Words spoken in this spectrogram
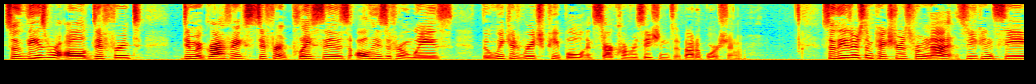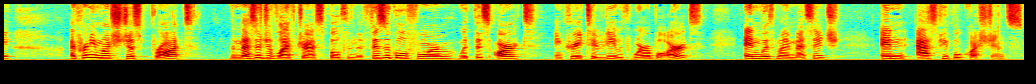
So these were all different demographics, different places, all these different ways that we could reach people and start conversations about abortion. So these are some pictures from that. So you can see I pretty much just brought the message of Life Dress both in the physical form with this art and creativity with wearable art and with my message and ask people questions.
